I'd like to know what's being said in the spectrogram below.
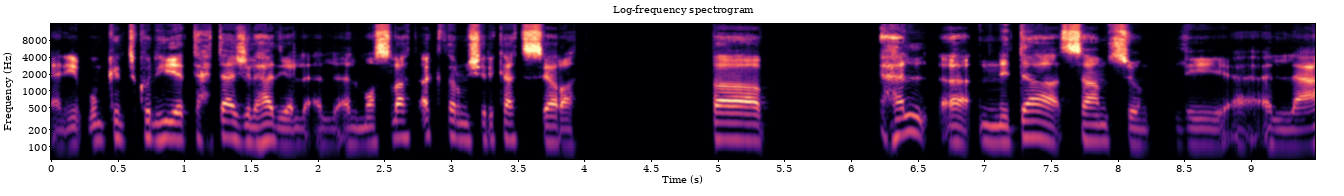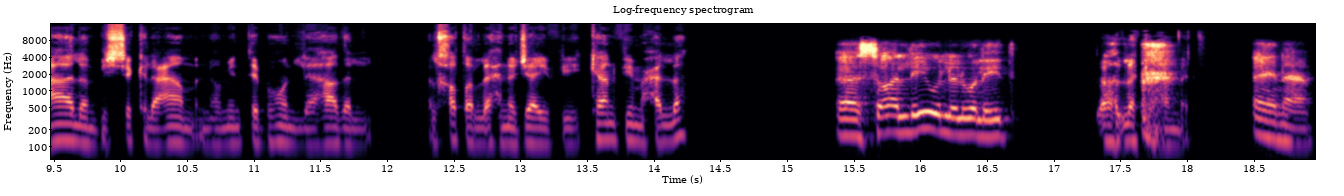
يعني ممكن تكون هي تحتاج لهذه المواصلات أكثر من شركات السيارات. ف هل نداء سامسونج للعالم بشكل عام أنهم ينتبهون لهذا الخطر اللي إحنا جاي فيه. كان في محلة؟ السؤال لي ولا الوليد؟ لك محمد. أي نعم.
